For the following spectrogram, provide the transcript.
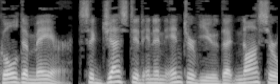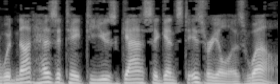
Golda Meir, suggested in an interview that Nasser would not hesitate to use gas against Israel as well.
